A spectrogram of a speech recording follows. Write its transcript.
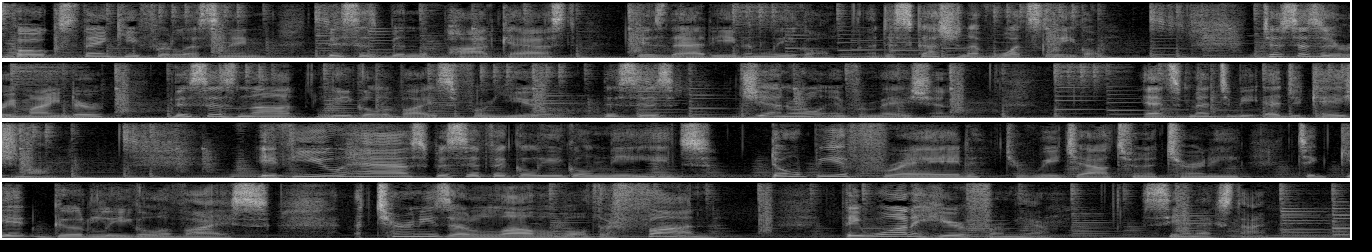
Folks, thank you for listening. This has been the podcast, Is That Even Legal? A discussion of what's legal. Just as a reminder, this is not legal advice for you. This is general information, and it's meant to be educational. If you have specific legal needs, don't be afraid to reach out to an attorney to get good legal advice. Attorneys are lovable, they're fun, they want to hear from you. See you next time.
